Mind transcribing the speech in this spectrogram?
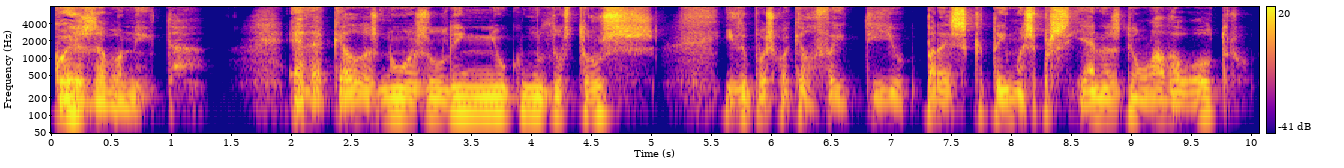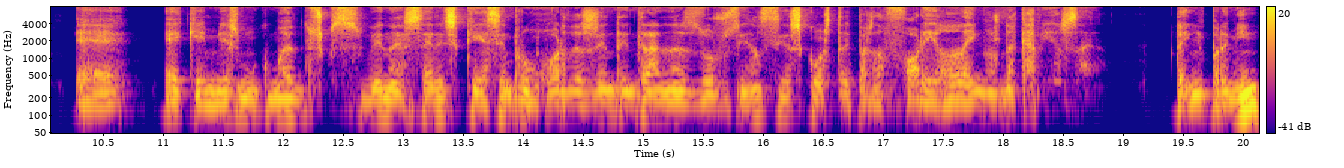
coisa bonita. É daquelas num azulinho como dos truces, e depois com aquele feitio que parece que tem umas persianas de um lado ao outro. É, é que é mesmo como a dos que se vê nas séries que é sempre um horror da gente entrar nas urgências com as tripas de fora e lenhos na cabeça. Tenho para mim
